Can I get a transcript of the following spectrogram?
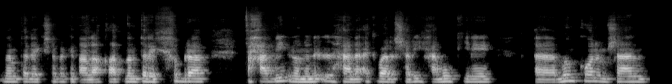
نمتلك شبكة علاقات نمتلك خبرة. فحابين إنه ننقلها لأكبر شريحة ممكنة آه، منكم مشان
